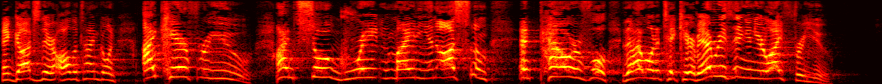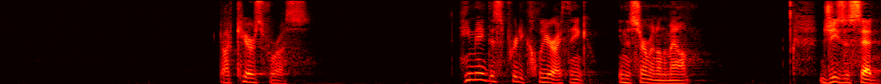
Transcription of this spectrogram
And God's there all the time going, I care for you. I'm so great and mighty and awesome and powerful that I want to take care of everything in your life for you. God cares for us. He made this pretty clear, I think, in the Sermon on the Mount. Jesus said,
